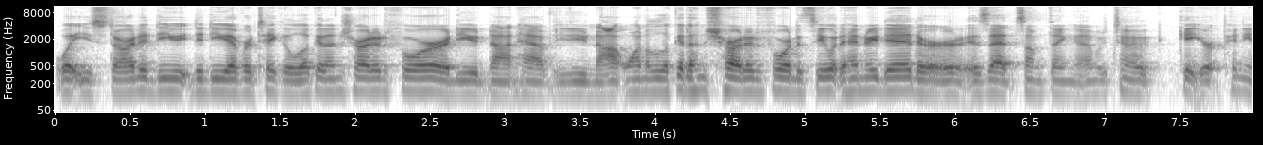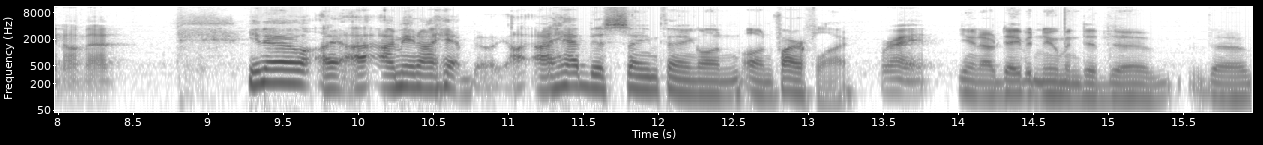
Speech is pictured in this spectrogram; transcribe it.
what you started. Do you did you ever take a look at Uncharted Four, or do you not have? Do you not want to look at Uncharted Four to see what Henry did, or is that something? I'm trying to get your opinion on that. You know, I, I, I mean, I had I had this same thing on on Firefly. Right. You know, David Newman did the the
